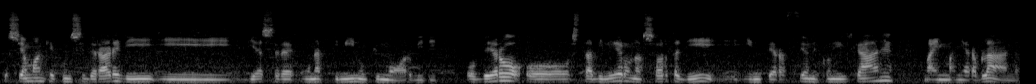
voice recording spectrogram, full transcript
possiamo anche considerare di, di, di essere un attimino più morbidi, ovvero stabilire una sorta di interazione con il cane ma in maniera blanda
